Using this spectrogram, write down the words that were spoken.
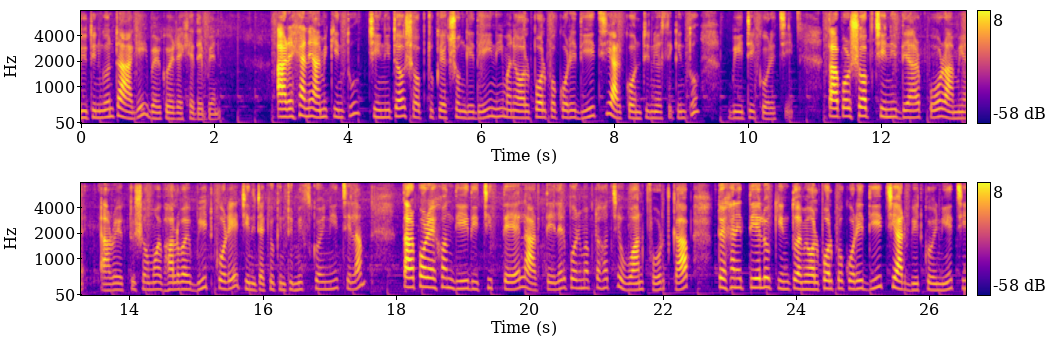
দুই তিন ঘণ্টা আগেই বের করে রেখে দেবেন। আর এখানে আমি কিন্তু চিনিটাও সবটুকু একসঙ্গে দিইনি মানে অল্প অল্প করে দিয়েছি আর কন্টিনিউয়াসলি কিন্তু বিটই করেছি। তারপর সব চিনি দেওয়ার পর আমি আরও একটু সময় ভালোভাবে বিট করে চিনিটাকেও কিন্তু মিক্স করে নিয়েছিলাম। তারপর এখন দিয়ে দিচ্ছি তেল, আর তেলের পরিমাপটা হচ্ছে ওয়ান ফোর্থ কাপ তো এখানে তেলও কিন্তু আমি অল্প অল্প করে দিয়েছি আর বিট করে নিয়েছি।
